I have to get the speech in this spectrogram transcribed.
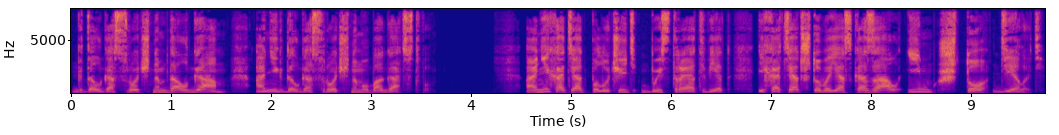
к долгосрочным долгам, а не к долгосрочному богатству. Они хотят получить быстрый ответ и хотят, чтобы я сказал им, что делать.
